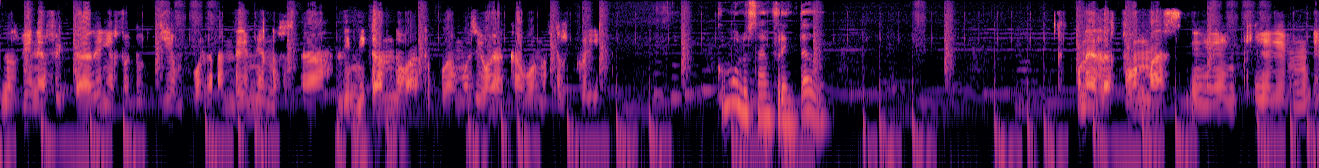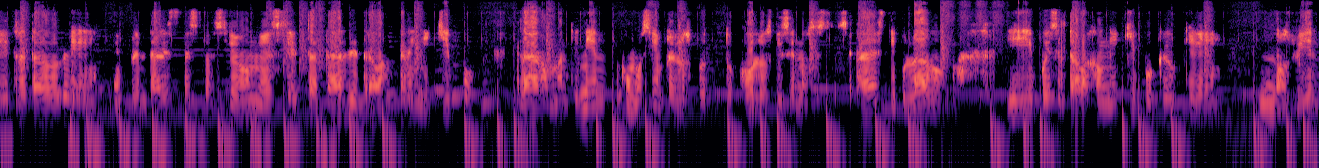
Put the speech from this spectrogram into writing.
nos viene a afectar en el factor tiempo. La pandemia nos está limitando a que podamos llevar a cabo nuestros proyectos. ¿Cómo los ha enfrentado? una de las formas en que he tratado de enfrentar esta situación es tratar de trabajar en equipo, claro, manteniendo como siempre los protocolos que se nos ha estipulado y pues el trabajo en equipo creo que nos viene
